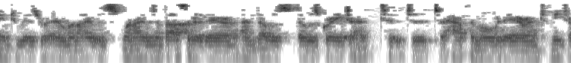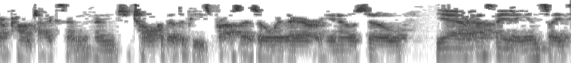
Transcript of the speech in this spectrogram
came to Israel when I was when I was ambassador there, and that was that was great to to to, to have them over there and to meet our contacts and and to talk about the peace process over there. You know, so yeah, fascinating insights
